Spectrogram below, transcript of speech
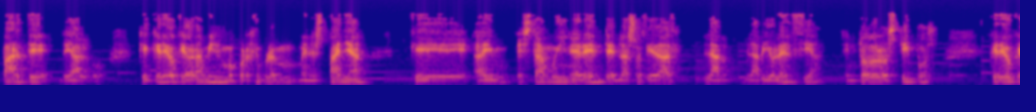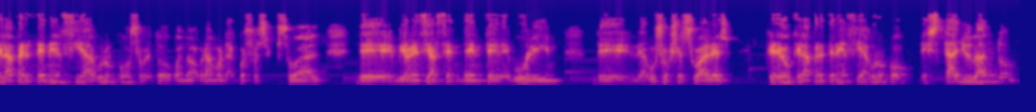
parte de algo, que creo que ahora mismo, por ejemplo, en, España, que está muy inherente en la sociedad la, la violencia en todos los tipos, creo que la pertenencia a grupos, sobre todo cuando hablamos de acoso sexual, de violencia ascendente, de bullying, de, abusos sexuales, creo que la pertenencia a grupo está ayudando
